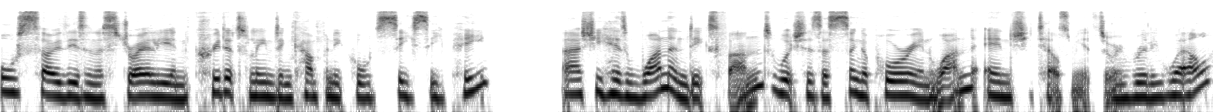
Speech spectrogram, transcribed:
Also, there's an Australian credit lending company called CCP. Uh, she has one index fund, which is a Singaporean one, and she tells me it's doing really well.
